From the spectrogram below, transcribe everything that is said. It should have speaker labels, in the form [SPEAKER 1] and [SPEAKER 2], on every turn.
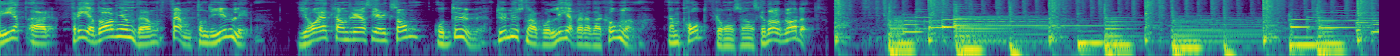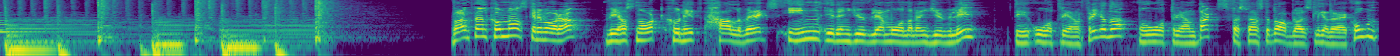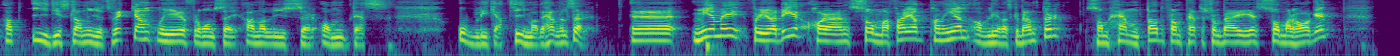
[SPEAKER 1] Det är fredagen den 15 juli. Jag heter Andreas Eriksson och du, du lyssnar på Ledarredaktionen, en podd från Svenska Dagbladet. Varmt välkomna ska ni vara. Vi har snart hunnit halvvägs in i den ljuvliga månaden juli. Det är återigen fredag och återigen dags för Svenska Dagbladets ledarreaktion att idissla nyhetsveckan och ge ifrån sig analyser om dess olika teamade händelser. Eh, med mig för att göra det har jag en sommarfärgad panel av ledarskribenter som hämtad från Pettersson Bergers sommarhage.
